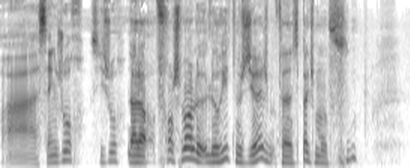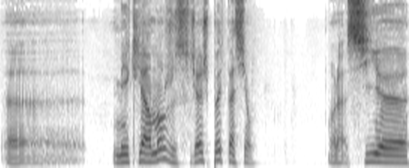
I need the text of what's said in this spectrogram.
Ah, 5 jours, 6 jours. Alors, franchement, le, le rythme, je dirais, je- enfin, c'est pas que je m'en fous, euh, mais clairement, je dirais, je peux être patient. Voilà, si, euh,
